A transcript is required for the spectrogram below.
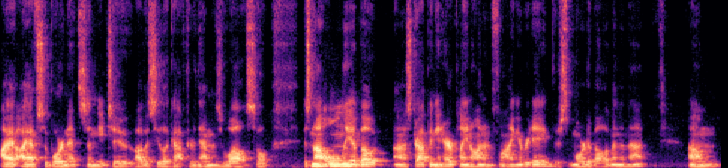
I, I, have subordinates and need to obviously look after them as well. So it's not only about uh, strapping an airplane on and flying every day. There's more development than that. Um,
